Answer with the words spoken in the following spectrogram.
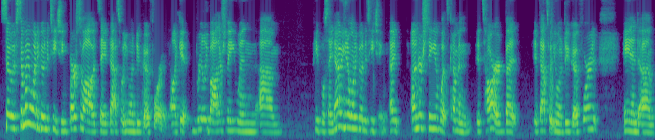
So if somebody wanted to go into teaching, first of all, I would say if that's what you want to do, go for it. Like it really bothers me when um, people say, no, you don't want to go into teaching. I understand what's coming. It's hard, but if that's what you want to do, go for it. And um,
